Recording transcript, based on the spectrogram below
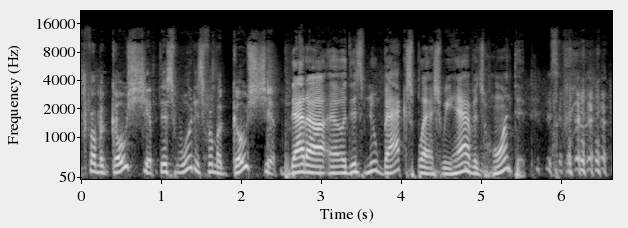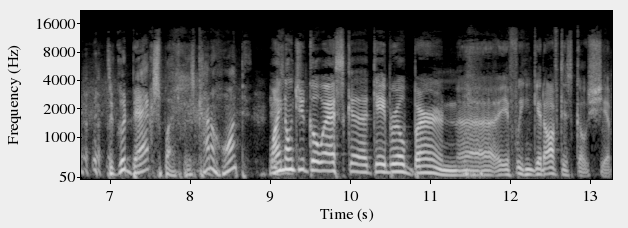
from a ghost ship. This wood is from a ghost ship. that uh, uh, this new backsplash we have is haunted. it's a good backsplash, but it's kind of haunted. Why don't you go ask uh, Gabriel Byrne uh, if we can get off this ghost ship?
